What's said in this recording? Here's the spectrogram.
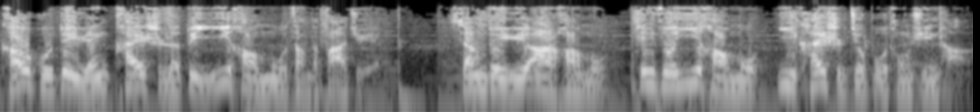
考古队员开始了对一号墓葬的发掘。相对于二号墓，这座一号墓一开始就不同寻常，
